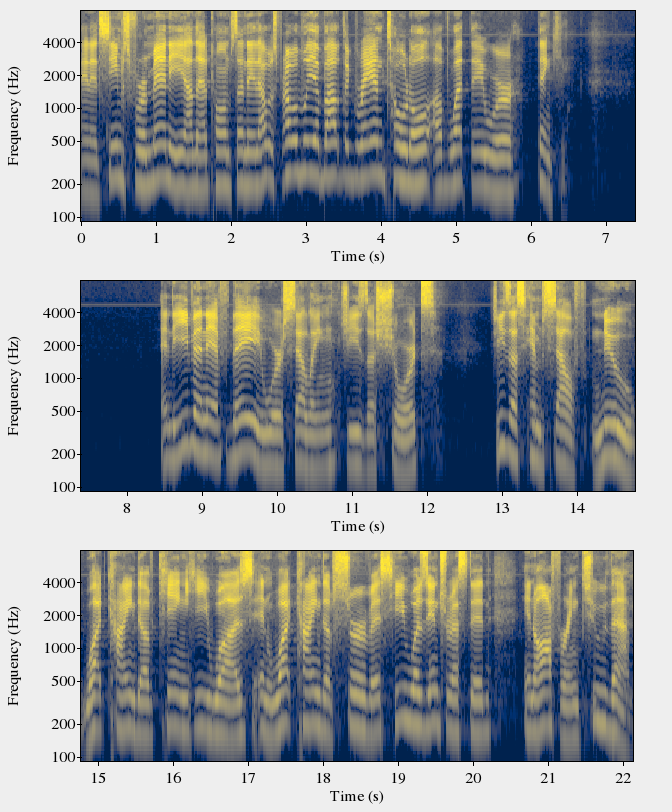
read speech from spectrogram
And it seems for many on that Palm Sunday, that was probably about the grand total of what they were thinking. And even if they were selling Jesus short, Jesus himself knew what kind of king he was and what kind of service he was interested in offering to them.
